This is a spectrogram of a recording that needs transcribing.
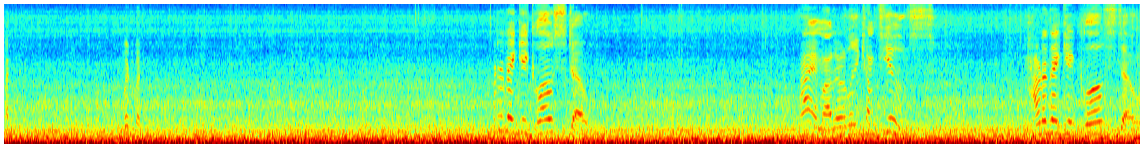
What? Wait, wait. How did I get glowstone? I am utterly confused. How did I get glowstone?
